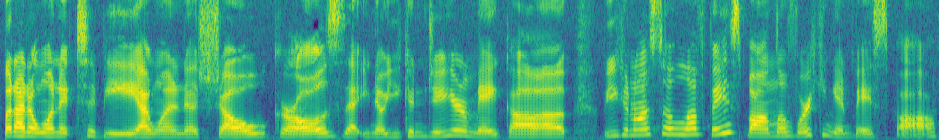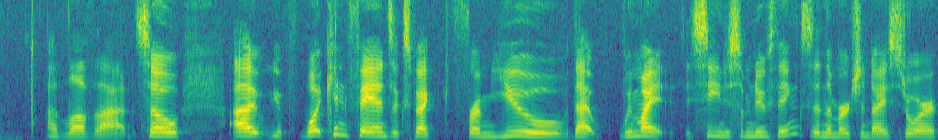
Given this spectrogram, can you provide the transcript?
but I don't want it to be. I want to show girls that, you know, you can do your makeup, but you can also love baseball and love working in baseball. I love that. So, uh, what can fans expect from you that we might see some new things in the merchandise store?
